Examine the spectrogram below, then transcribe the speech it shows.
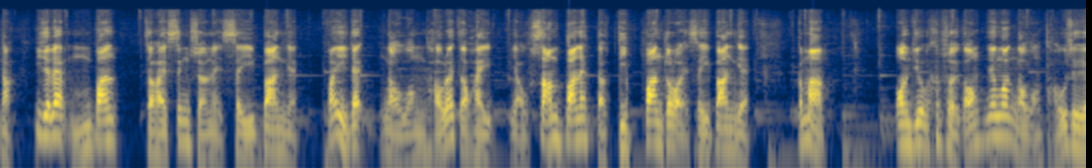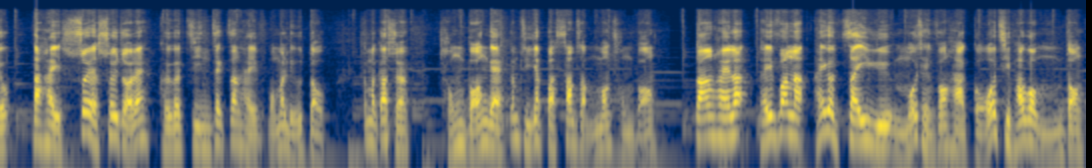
嗱呢隻咧五班就係升上嚟四班嘅，反而隻牛黃頭咧就係由三班咧就跌班咗落嚟四班嘅，咁啊。按照個級數嚟講，應該牛黃頭好少少，但係衰就衰在咧，佢個戰績真係冇乜料到。咁啊，加上重磅嘅，今次一百三十五磅重磅，但係啦，睇翻啦，喺個際遇唔好情況下，嗰次跑過五檔，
